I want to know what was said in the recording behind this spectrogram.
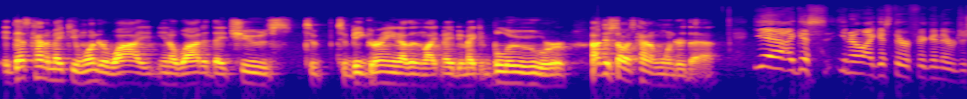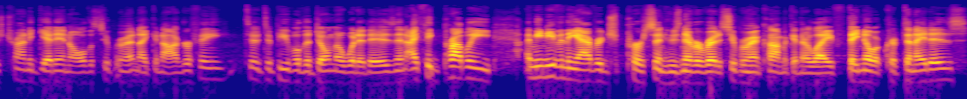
It does kind of make you wonder why, you know, why did they choose to to be green other than like maybe make it blue or I've just always kind of wondered that. Yeah, I guess you know. I guess they were figuring they were just trying to get in all the Superman iconography to, to people that don't know what it is, and I think probably, I mean, even the average person who's never read a Superman comic in their life, they know what kryptonite is,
